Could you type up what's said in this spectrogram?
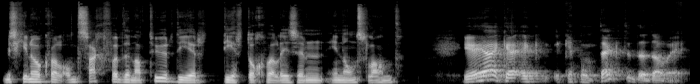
misschien ook wel ontzag voor de natuur die er, die er toch wel is in, in ons land. Ja, ja ik, ik, ik heb ontdekt dat, dat wij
